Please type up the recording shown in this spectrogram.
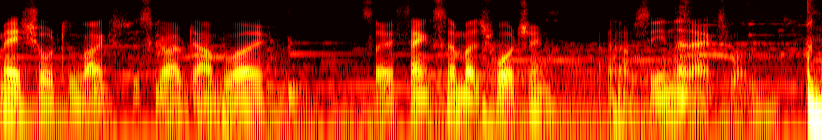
make sure to like and subscribe down below. So thanks so much for watching, and I'll see you in the next one.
